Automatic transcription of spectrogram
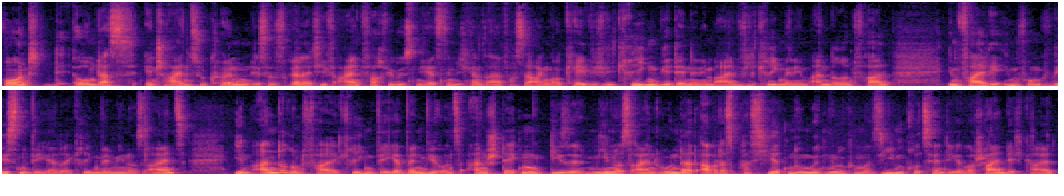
Und um das entscheiden zu können, ist es relativ einfach. Wir müssen jetzt nämlich ganz einfach sagen, okay, wie viel kriegen wir denn in dem einen, wie viel kriegen wir in dem anderen Fall? Im Fall der Impfung wissen wir ja, da kriegen wir minus 1. Im anderen Fall kriegen wir ja, wenn wir uns anstecken, diese minus 100, aber das passiert nur mit 0,7%iger Wahrscheinlichkeit.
